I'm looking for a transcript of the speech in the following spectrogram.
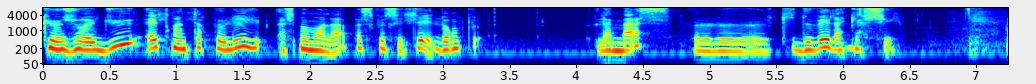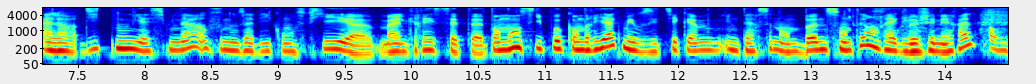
que j'aurais dû être interpellée à ce moment-là parce que c'était donc la masse euh, le- qui devait la cacher. Alors, dites-nous, Yasmina, vous nous aviez confié, euh, malgré cette tendance hypochondriaque, mais vous étiez quand même une personne en bonne santé en règle générale. Ah oui.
